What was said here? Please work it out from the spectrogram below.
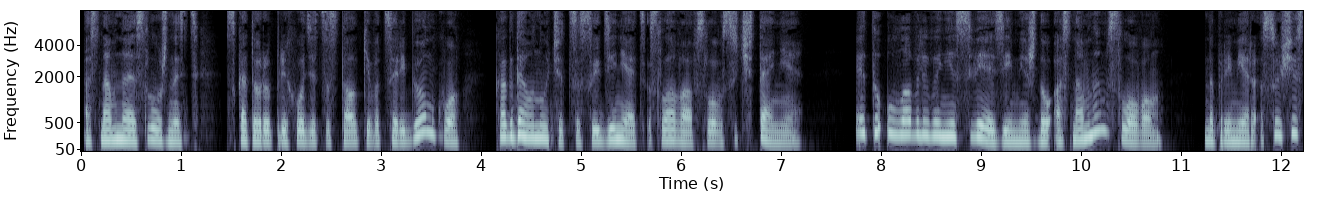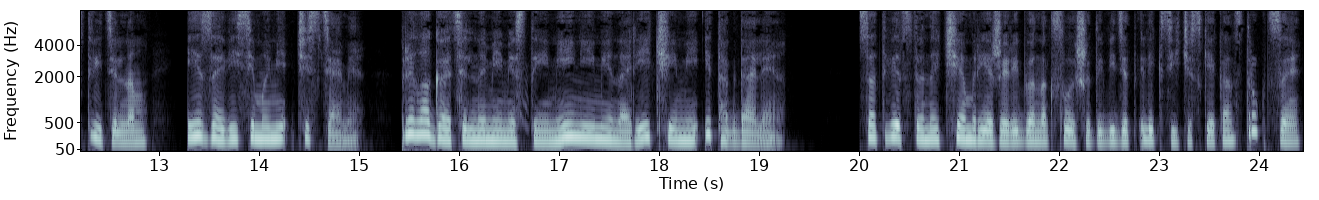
Основная сложность с которой приходится сталкиваться ребенку, когда он учится соединять слова в словосочетание, это улавливание связи между основным словом, например, существительным, и зависимыми частями, прилагательными местоимениями, наречиями и так далее. Соответственно, чем реже ребенок слышит и видит лексические конструкции,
